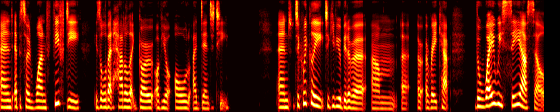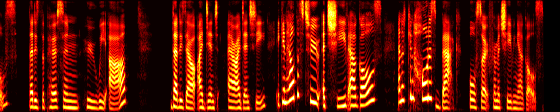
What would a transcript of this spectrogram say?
And episode 150 is all about how to let go of your old identity. And to quickly to give you a bit of a um, a, a recap, the way we see ourselves, that is the person who we are, that is our ident- our identity, it can help us to achieve our goals and it can hold us back also from achieving our goals.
